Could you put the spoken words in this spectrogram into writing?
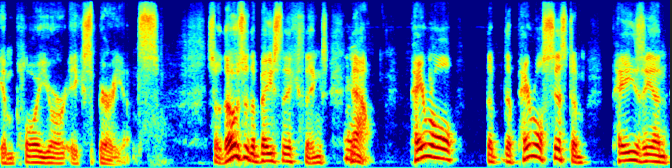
employer experience. So those are the basic things. Mm. Now, payroll, the, the payroll system pays in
